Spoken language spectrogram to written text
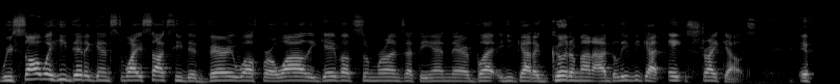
We saw what he did against White Sox. He did very well for a while. He gave up some runs at the end there, but he got a good amount. Of, I believe he got eight strikeouts. If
